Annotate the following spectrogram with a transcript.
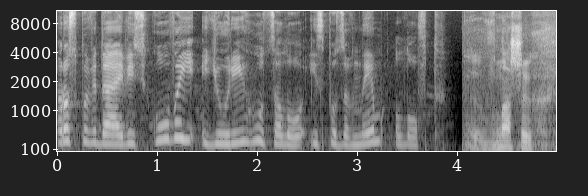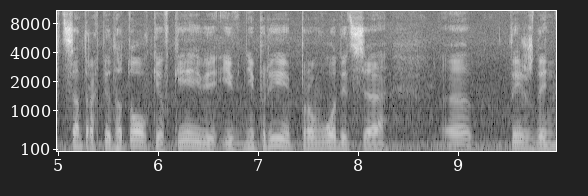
розповідає військовий Юрій Гуцало із позивним Лофт. В наших центрах підготовки в Києві і в Дніпрі проводиться е, тиждень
